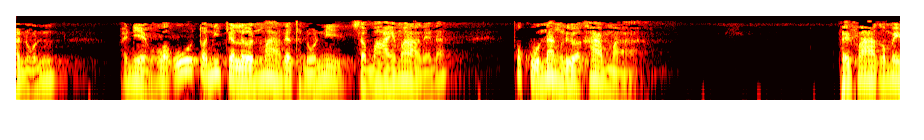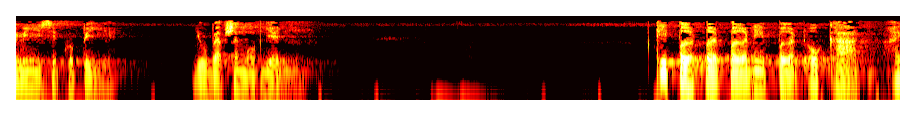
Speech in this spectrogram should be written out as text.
ถนนไอันนี้เพราะว่าอู้ตอนนี้เจริญมากแต่ถนนนี่สบายมากเลยนะพราะกูนั่งเรือข้ามมา ไฟฟ้าก็ไม่มีสิบกว่าปี อยู่แบบสงบเย็น ที่เปิดเปิดเปิดนี่เปิดโอกาสให้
